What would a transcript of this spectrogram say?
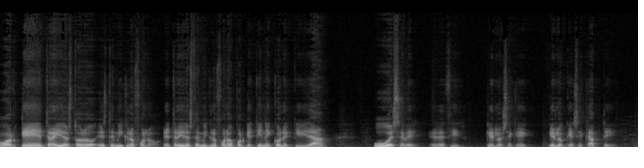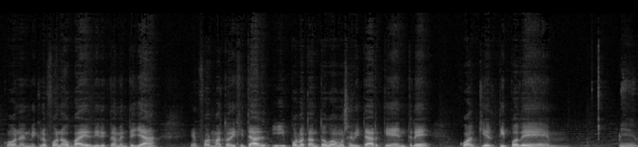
¿Por qué he traído esto, este micrófono? He traído este micrófono porque tiene conectividad USB, es decir, que lo, que se capte con el micrófono va a ir directamente ya en formato digital y por lo tanto vamos a evitar que entre cualquier tipo de, em,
